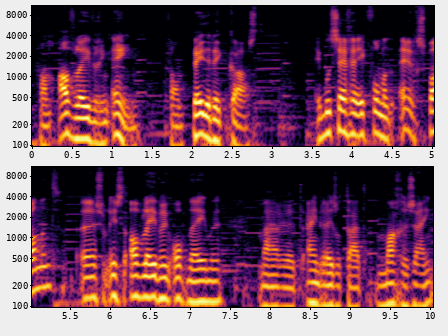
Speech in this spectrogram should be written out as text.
van aflevering 1 van PDD Cast. Ik moet zeggen, ik vond het erg spannend, uh, zo'n eerste aflevering opnemen. Maar het eindresultaat mag er zijn.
